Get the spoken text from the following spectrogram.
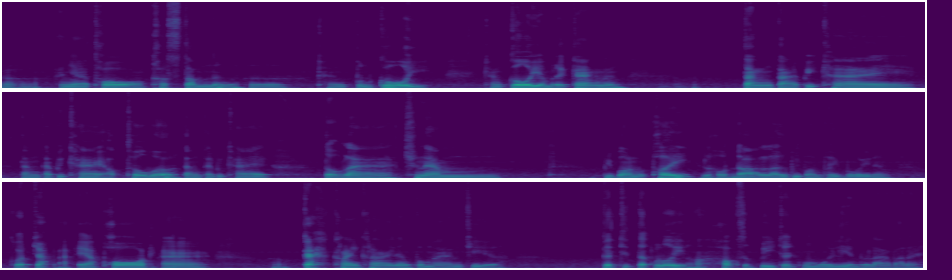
អអញ្ញាធរ custom ហ្នឹងខាងពុនគយខាងគយអាមេរិកហ្នឹងតាំងតែពីខែតាំងតែពីខែ October តាំងតែពីខែតុលាឆ្នាំ 2020រហូតដល់ឥឡូវ2021ហ្នឹងគាត់ចាប់អា airport អាកាសคล้ายคล้ายហ្នឹងប្រហែលជាគិតជាទឹកលុយអស់62.6លានដុល្លារបាទហើយ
